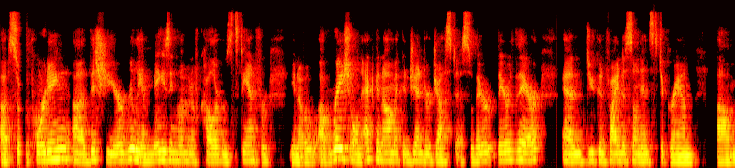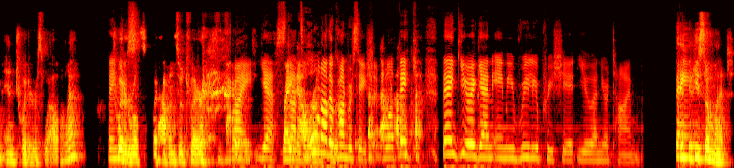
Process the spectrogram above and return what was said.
uh, supporting uh, this year. Really amazing women of color who stand for, you know, uh, racial and economic and gender justice. So they're they're there, and you can find us on Instagram um, and Twitter as well. Well, Thank Twitter. We'll see what happens with Twitter. Right. Yes. right that's now, a whole other conversation. Well, thank you. Thank you again, Aimee. Really appreciate you and your time. Thank you so much.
